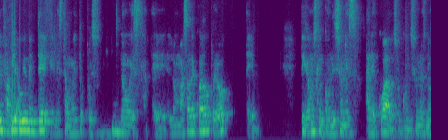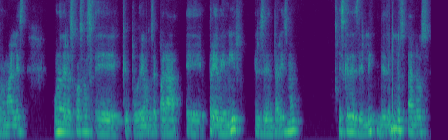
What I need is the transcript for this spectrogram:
en familia, obviamente en este momento pues no es eh, lo más adecuado, pero eh, digamos que en condiciones adecuadas o condiciones normales, una de las cosas eh, que podríamos hacer para eh, prevenir el sedentarismo es que desde, desde niños a los,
